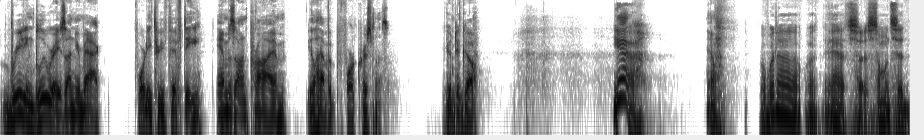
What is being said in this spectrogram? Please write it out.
reading Blu-rays on your Mac, forty three fifty, Amazon Prime, you'll have it before Christmas. You're good to go. Yeah, Yeah, but what? Uh, what, yeah. So someone said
